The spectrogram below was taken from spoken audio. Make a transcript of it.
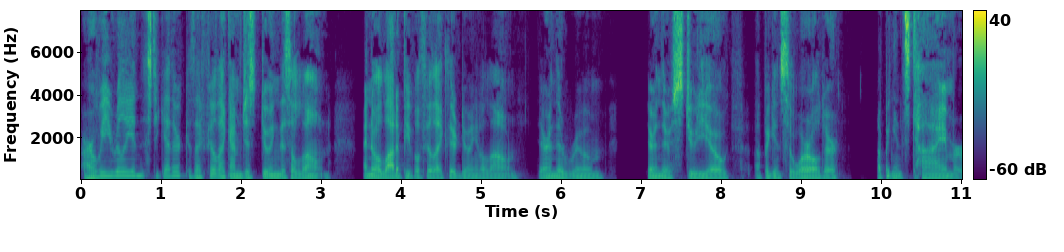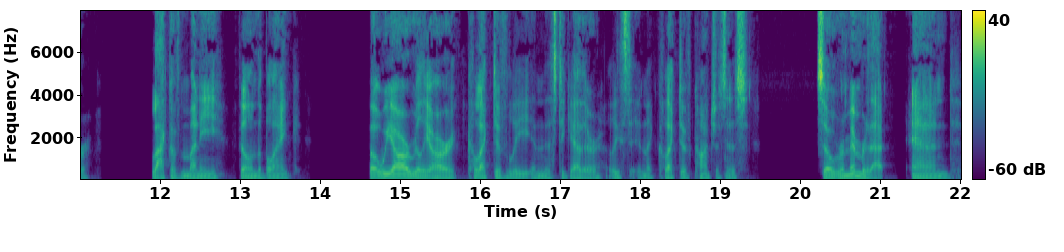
are we really in this together? Because I feel like I'm just doing this alone. I know a lot of people feel like they're doing it alone. They're in their room, they're in their studio, up against the world or up against time or lack of money, fill in the blank. But we are really are collectively in this together, at least in the collective consciousness. So remember that and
